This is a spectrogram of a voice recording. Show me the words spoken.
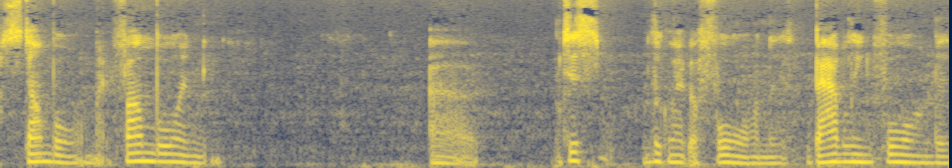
stumble, I might fumble, and uh, just look like a fool on the babbling fool on the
